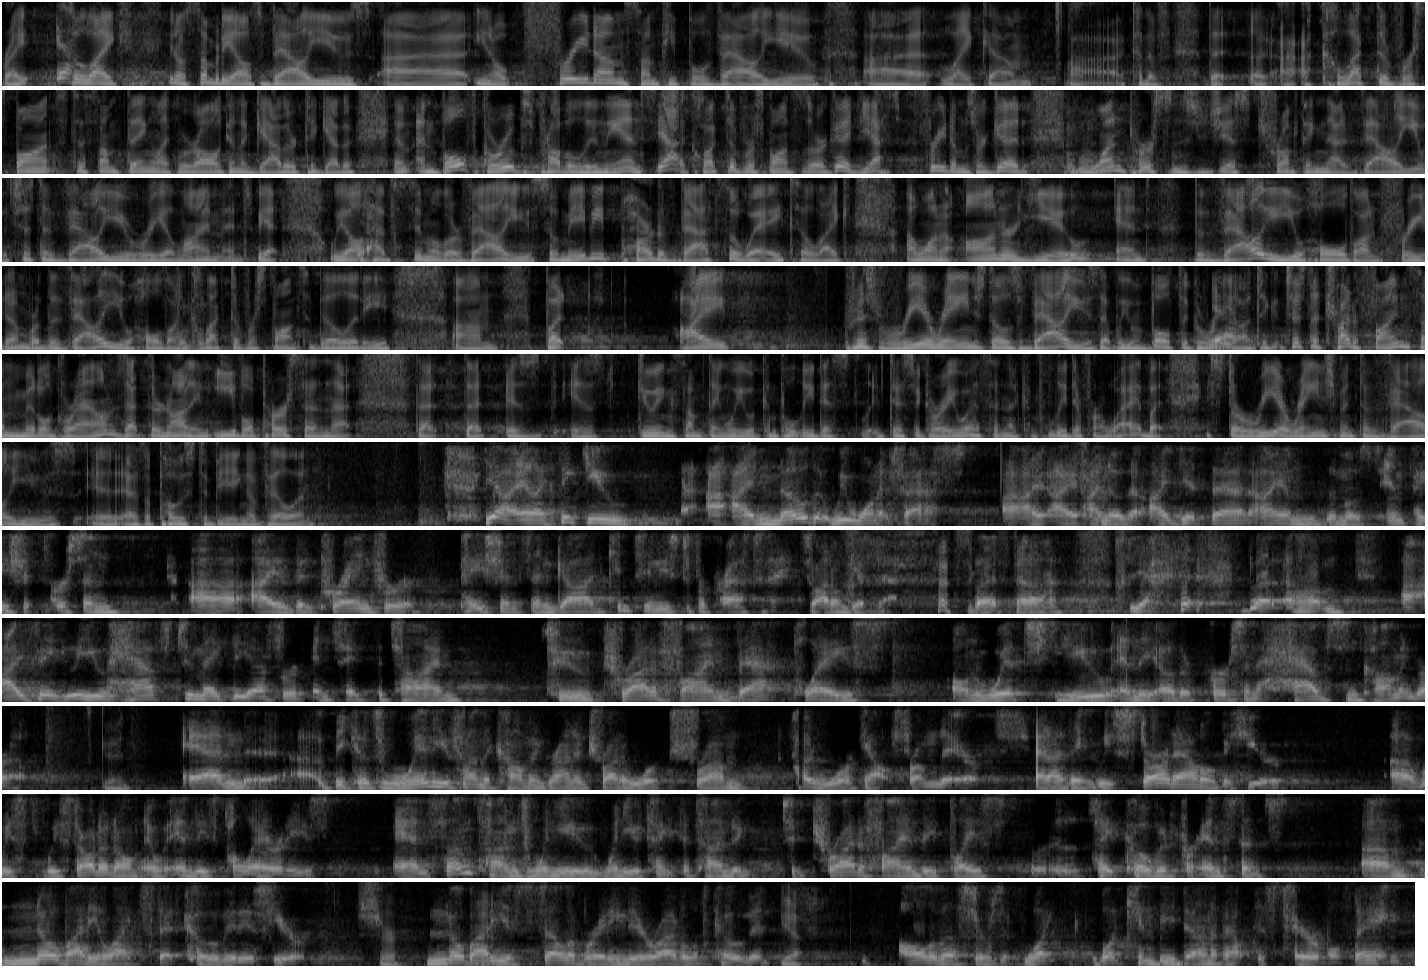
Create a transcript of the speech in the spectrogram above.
right? Yeah. So like you know somebody else values uh, you know freedom. Some people value uh, like um, uh, kind of the, a, a, collective response to something. Like we're all going to gather together, and, and, both groups probably in the end, yeah, collective responses are good. Yes, freedoms are good. Mm-hmm. One person's just trumping that value. It's just a value realignment. Yet we all yeah. have similar values. So maybe part of that's a way to like, I want to honor you and the value you hold on freedom or the value you hold on mm-hmm. collective responsibility. Um, but I just rearrange those values that we would both agree yeah. on to just to try to find some middle ground that they're not an evil person that that that is is doing something we would completely dis- disagree with in a completely different way but it's the rearrangement of values as opposed to being a villain. Yeah and i think you i, I know that we want it fast. I, I, sure. I know that. I get that. I am the most impatient person. Uh, i have been praying for patience and God continues to procrastinate. So I don't get that. That's a but, good. Uh, yeah, but um, I think you have to make the effort and take the time to try to find that place on which you and the other person have some common ground. That's good. And uh, because when you find the common ground and try to work from, how to work out from there. And I think we start out over here. Uh, we, we started on in these polarities and sometimes when you when you take the time to, to try to find the place take covid for instance Um, nobody likes that COVID is here. Sure. Nobody is celebrating the arrival of COVID. Yeah. All of us are what what can be done about this terrible thing?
